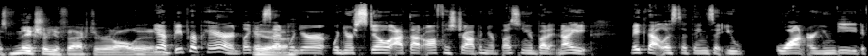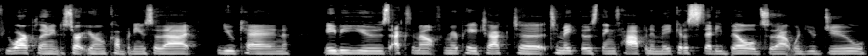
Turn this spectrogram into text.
Just make sure you factor it all in. Yeah, be prepared. Like I Yeah. said, when you're when you're still at that office job and you're busting your butt at night, make that list of things that you want or you need if you are planning to start your own company so that you can maybe use X amount from your paycheck to to make those things happen and make it a steady build so that when you do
